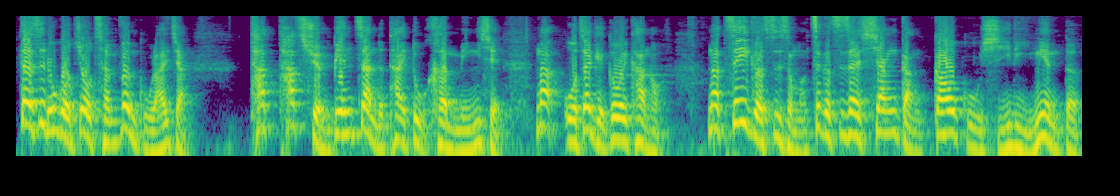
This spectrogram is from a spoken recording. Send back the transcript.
但是如果就成分股来讲，他他选边站的态度很明显。那我再给各位看哦，那这个是什么？这个是在香港高股息里面的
